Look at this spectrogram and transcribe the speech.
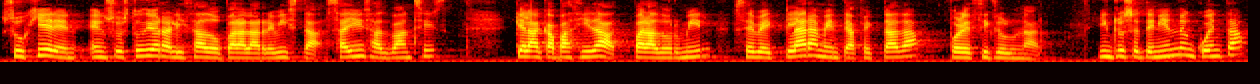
sugieren en su estudio realizado para la revista Science Advances que la capacidad para dormir se ve claramente afectada por el ciclo lunar incluso teniendo en cuenta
